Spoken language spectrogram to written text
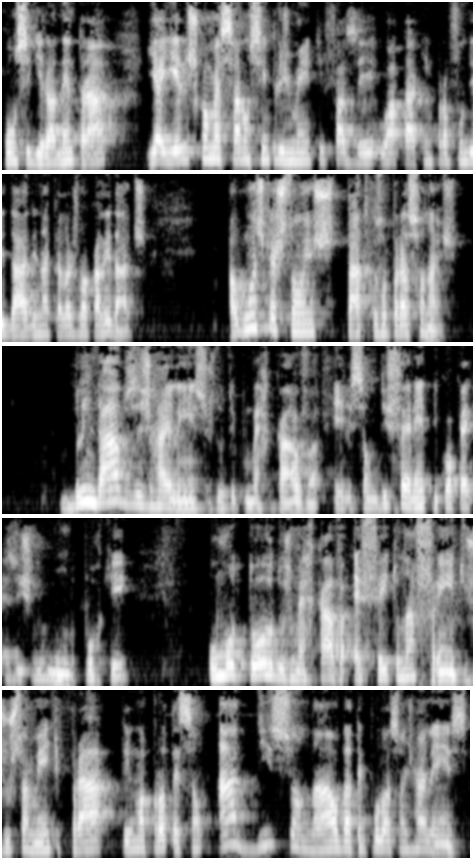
conseguiram adentrar e aí eles começaram simplesmente a fazer o ataque em profundidade naquelas localidades. Algumas questões táticas operacionais. Blindados israelenses do tipo Merkava, eles são diferentes de qualquer que existe no mundo. Por quê? O motor dos Merkava é feito na frente, justamente para ter uma proteção adicional da tripulação israelense.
